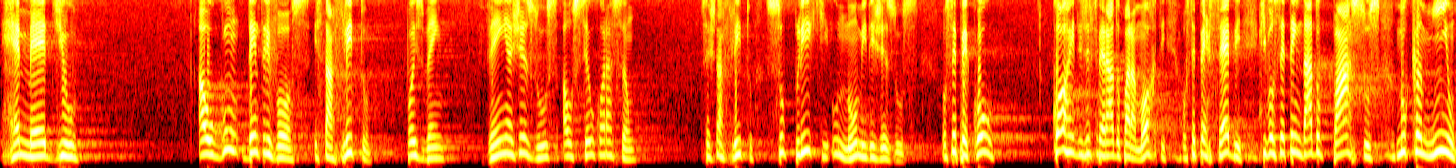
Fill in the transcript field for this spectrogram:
remédio. Algum dentre vós está aflito? Pois bem, venha Jesus ao seu coração. Você está aflito? Suplique o nome de Jesus. Você pecou? corre desesperado para a morte, você percebe que você tem dado passos no caminho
